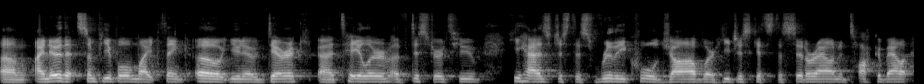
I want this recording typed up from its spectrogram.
um, I know that some people might think, oh, you know, Derek uh, Taylor of DistroTube, he has just this really cool job where he just gets to sit around and talk about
